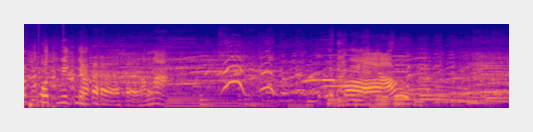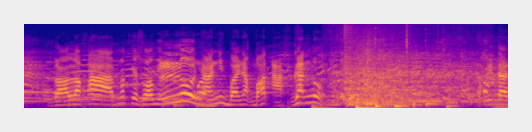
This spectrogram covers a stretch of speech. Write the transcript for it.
Direbut mic-nya. Mama. Tahu. Galak amat kayak suami. Lu nyanyi banyak banget Afgan lu. Pintan.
